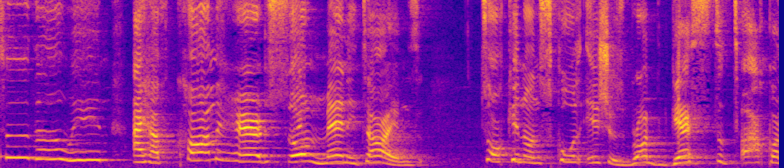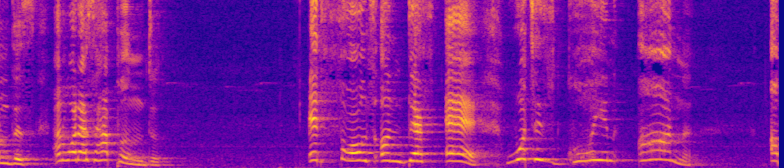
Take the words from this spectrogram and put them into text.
to the wind. I have come here so many times talking on school issues, brought guests to talk on this, and what has happened? It falls on deaf ear. What is going on? A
